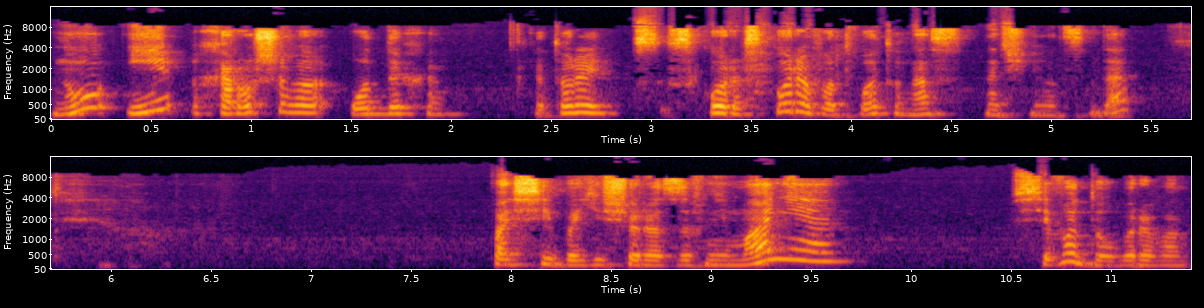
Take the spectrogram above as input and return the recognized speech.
Ну и хорошего отдыха который скоро-скоро вот-вот у нас начнется. Да? Спасибо еще раз за внимание. Всего доброго.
